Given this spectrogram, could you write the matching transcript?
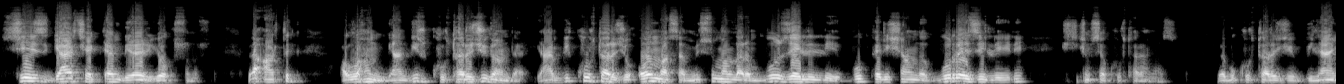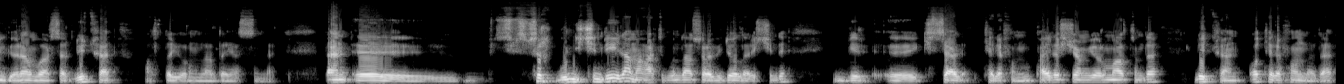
Siz gerçekten birer yoksunuz. Ve artık Allah'ım yani bir kurtarıcı gönder. Yani bir kurtarıcı olmasa Müslümanların bu zelilliği, bu perişanlığı, bu rezilliğini hiç kimse kurtaramaz. Ve bu kurtarıcıyı bilen, gören varsa lütfen altta yorumlarda yazsınlar. Ben e, sırf bunun için değil ama artık bundan sonra videolar içinde bir e, kişisel telefonumu paylaşacağım yorum altında. Lütfen o telefonla da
